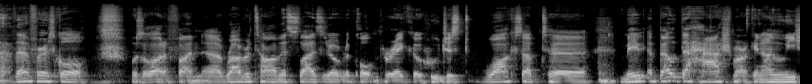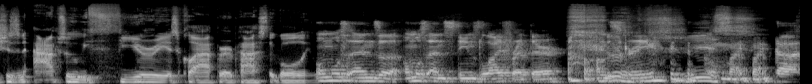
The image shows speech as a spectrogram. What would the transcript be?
that first goal was a lot of fun. Uh, Robert Thomas slides it over to Colton Parayko, who just walks up to maybe about the hash mark and unleashes an absolutely furious clapper past the goalie. Almost ends uh, almost ends Steen's life right there on the screen. oh my, my god!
